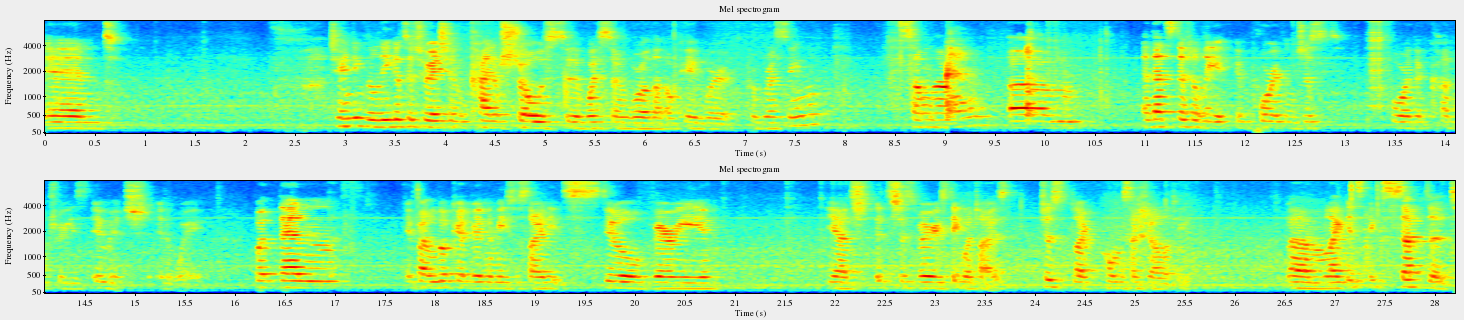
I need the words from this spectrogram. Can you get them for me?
and changing the legal situation kind of shows to the Western world that okay, we're progressing somehow. Um, and that's definitely important just for the country's image in a way. But then, if I look at Vietnamese society, it's still very, yeah, it's, it's just very stigmatized, just like homosexuality. Um, like it's accepted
